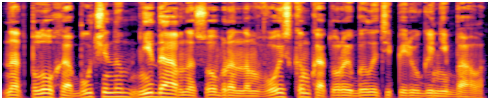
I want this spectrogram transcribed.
над плохо обученным, недавно собранным войском, которое было теперь у Ганнибала.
